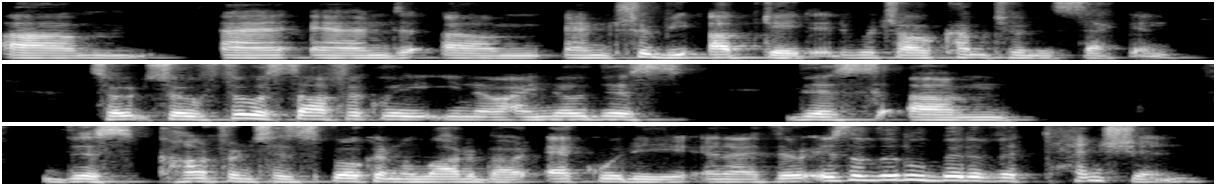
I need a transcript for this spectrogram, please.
um, and and, um, and should be updated, which I'll come to in a second. So so philosophically, you know, I know this this um, this conference has spoken a lot about equity, and I, there is a little bit of a tension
